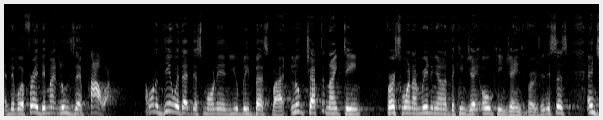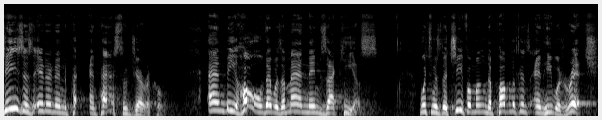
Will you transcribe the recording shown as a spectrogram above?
and they were afraid they might lose their power. I want to deal with that this morning, and you'll be best by it. Luke chapter 19, verse 1, I'm reading out of the King James, Old King James Version. It says, And Jesus entered and passed through Jericho. And behold, there was a man named Zacchaeus, which was the chief among the publicans, and he was rich.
